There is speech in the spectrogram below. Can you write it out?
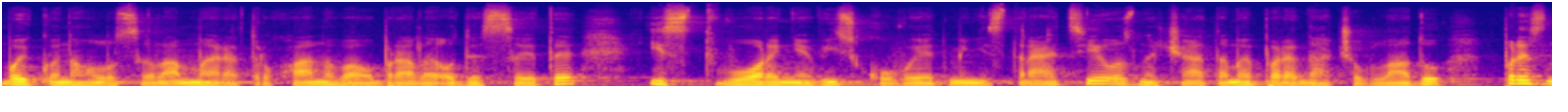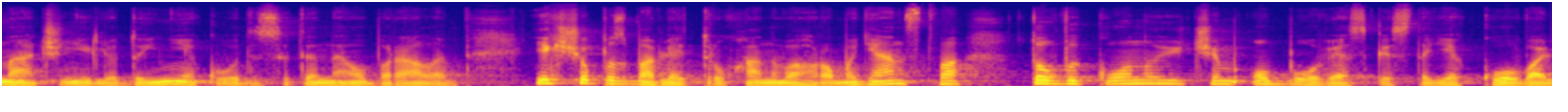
Бойко наголосила, мера Труханова обрали Одесити, і створення військової адміністрації означатиме передачу владу призначеній людині, яку Одесити не обирали. Якщо позбавлять Труханова громадянства, то виконуючим обов'язки стає коваль,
